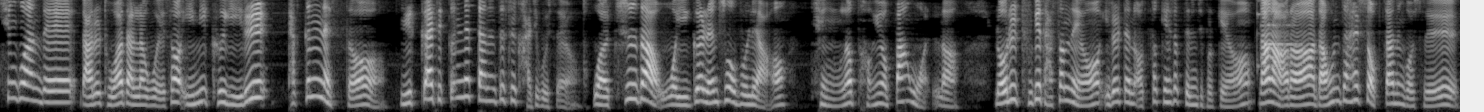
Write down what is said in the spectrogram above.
친구한테 나를 도와달라고 해서 이미 그 일을 다 끝냈어 일까지 끝냈다는 뜻을 가지고 있어요 我知道我一个人做不了请了朋友帮我了 러를 두 개 다 썼네요 이럴 때는 어떻게 해석되는지 볼게요 난 알아 나 혼자 할 수 없다는 것을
